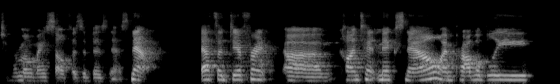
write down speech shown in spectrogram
to promote myself as a business. Now that's a different uh, content mix now. I'm probably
